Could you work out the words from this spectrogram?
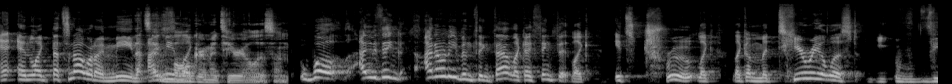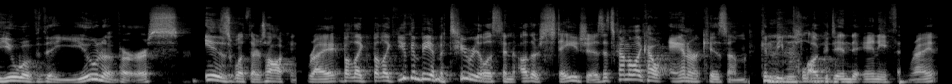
And, and like that's not what I mean. That's I like mean like vulgar materialism. well, I think I don't even think that. Like, I think that like it's true. Like, like a materialist view of the universe is what they're talking, right? But like, but like, you can be a materialist in other stages. It's kind of like how anarchism can be Mhm. plugged into anything, right?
